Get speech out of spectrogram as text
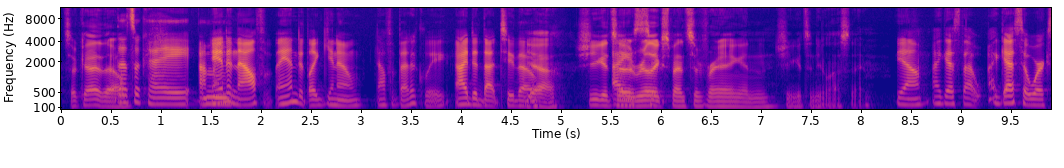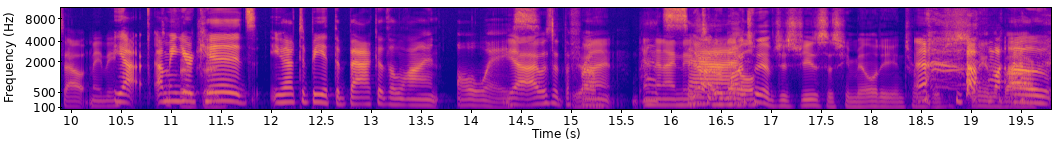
It's okay though. That's okay. I mean, and in alpha and like you know alphabetically. I did that too though. yeah, she gets I a really to- expensive ring, and she gets a new last name. Yeah, I guess that. I guess it works out maybe. yeah. I mean, your trade. kids, you have to be at the back of the line always. Yeah, I was at the Yeah. front, and then I That's moved sad. to It reminds me of just Jesus' humility in terms of just sitting in the back. Oh,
